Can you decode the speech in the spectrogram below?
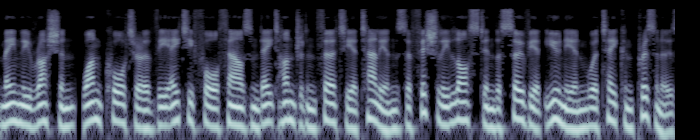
mainly Russian. One quarter of the 84,830 Italians officially lost in the Soviet Union were taken prisoners,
